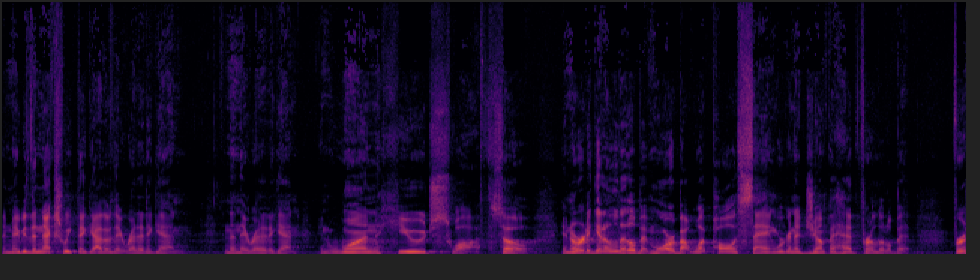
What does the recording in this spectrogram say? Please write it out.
And maybe the next week they gather, they read it again. And then they read it again in one huge swath. So, in order to get a little bit more about what Paul is saying, we're going to jump ahead for a little bit. 1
